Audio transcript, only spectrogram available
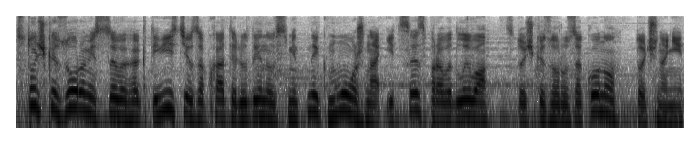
З точки зору місцевих активістів запхати людину в смітник можна, і це справедливо. З точки зору закону точно ні.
